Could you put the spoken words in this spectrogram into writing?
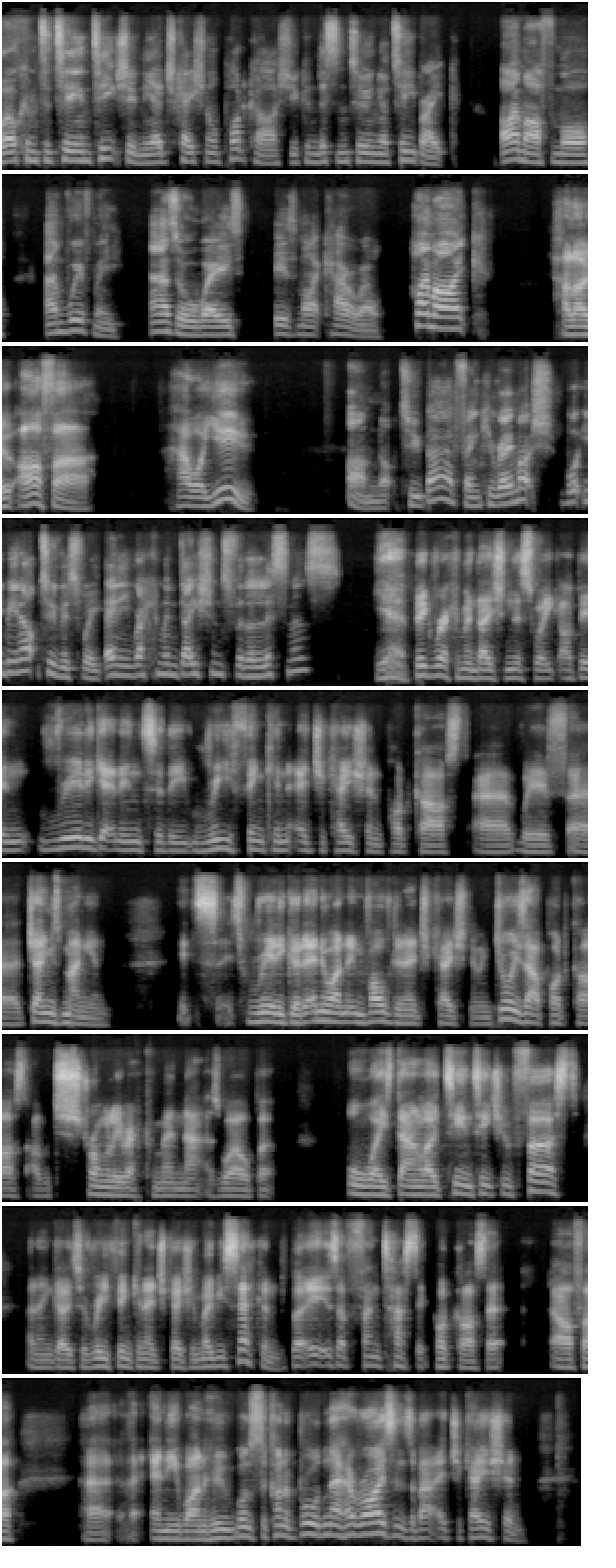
Welcome to Tea and Teaching, the educational podcast you can listen to in your tea break. I'm Arthur Moore, and with me, as always, is Mike Harrowell. Hi, Mike. Hello, Arthur. How are you? I'm not too bad, thank you very much. What you been up to this week? Any recommendations for the listeners? Yeah, big recommendation this week. I've been really getting into the Rethinking Education podcast uh, with uh, James Mannion it's it's really good. Anyone involved in education who enjoys our podcast, I would strongly recommend that as well. But always download Tea and Teaching first, and then go to Rethinking Education maybe second. But it is a fantastic podcast, eh, Arthur. Uh, for anyone who wants to kind of broaden their horizons about education.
